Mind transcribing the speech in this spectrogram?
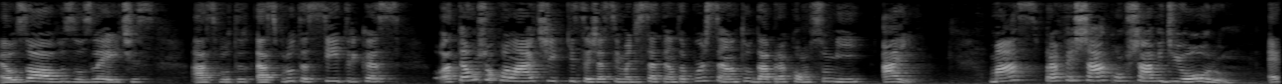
É os ovos, os leites, as frutas, as frutas cítricas, até um chocolate que seja acima de 70% dá para consumir aí. Mas, para fechar com chave de ouro, é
